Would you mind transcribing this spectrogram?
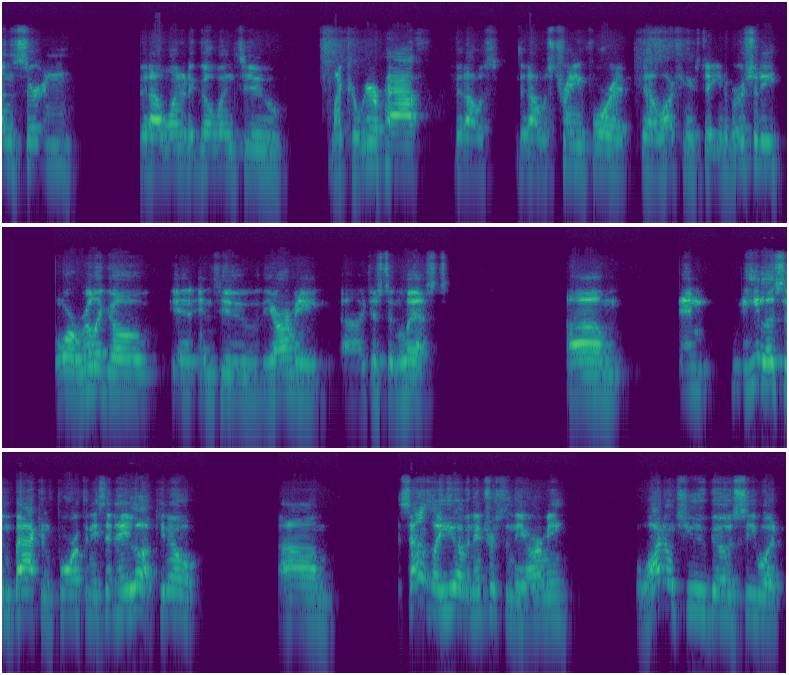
uncertain that I wanted to go into my career path that I was that I was training for at uh, Washington State University or really go in, into the army, uh, just enlist. Um, and he listened back and forth and he said, Hey, look, you know, um, it sounds like you have an interest in the army. Why don't you go see what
